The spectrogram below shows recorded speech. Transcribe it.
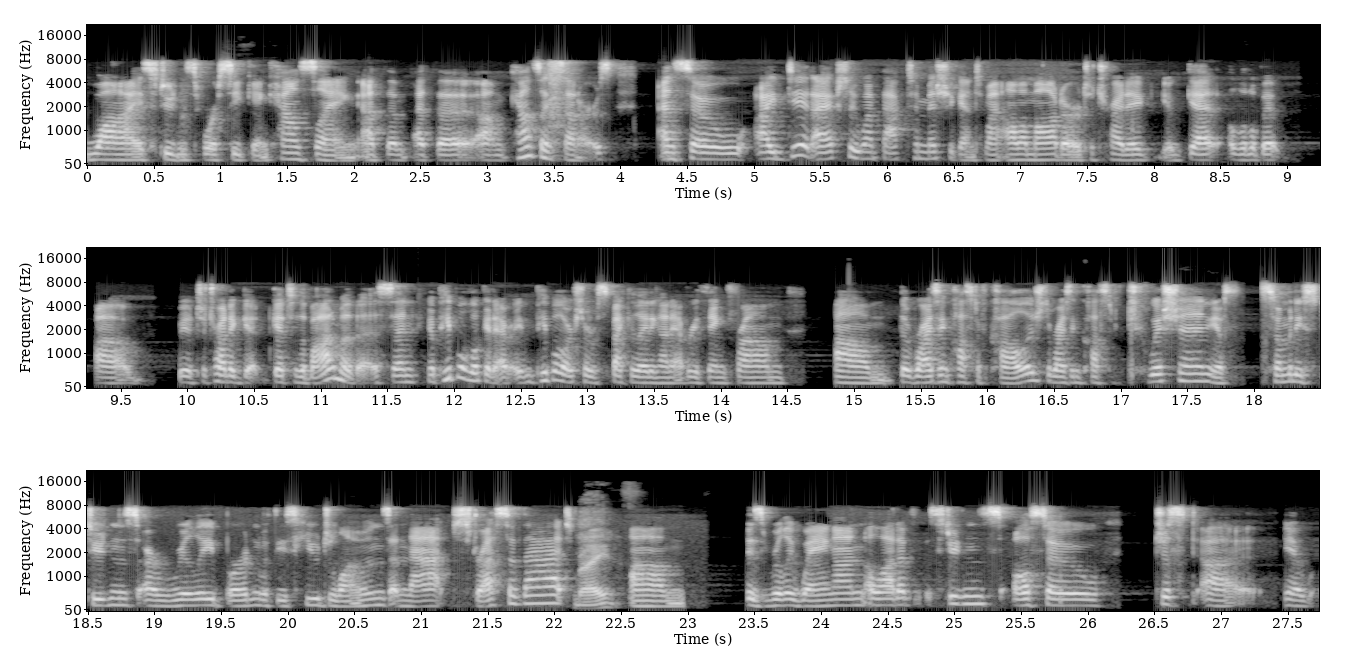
why students were seeking counseling at the at the um, counseling centers. And so I did. I actually went back to Michigan to my alma mater to try to you know, get a little bit uh, to try to get get to the bottom of this. And you know, people look at every, people are sort of speculating on everything from um, the rising cost of college, the rising cost of tuition. You know, so many students are really burdened with these huge loans, and that stress of that right. um, is really weighing on a lot of students. Also, just uh, you know,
